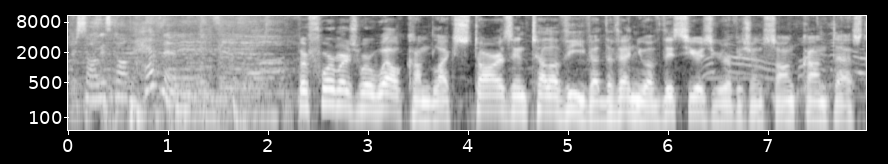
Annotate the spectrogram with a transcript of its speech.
The song is called Heaven. Performers were welcomed like stars in Tel Aviv at the venue of this year's Eurovision Song Contest.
